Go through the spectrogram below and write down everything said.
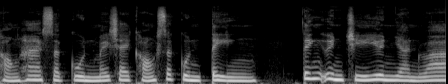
ของห้าสกุลไม่ใช่ของสกุลติงติ้งอินชียืนยันว่า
